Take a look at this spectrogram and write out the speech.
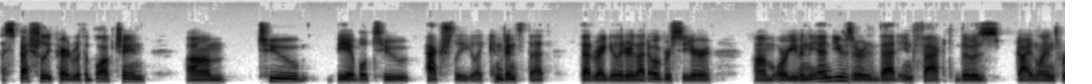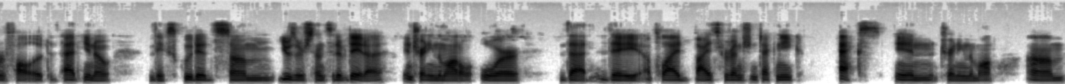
especially paired with a blockchain, um, to be able to actually like convince that that regulator, that overseer, um, or even the end user that in fact those guidelines were followed. That you know they excluded some user sensitive data in training the model, or that they applied bias prevention technique X in training the model. Um,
